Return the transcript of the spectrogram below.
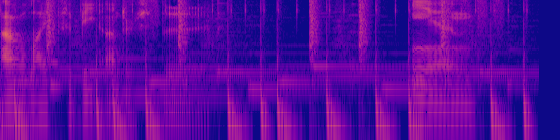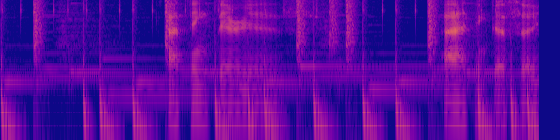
I would like to be understood. And I think there is I think that's a,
